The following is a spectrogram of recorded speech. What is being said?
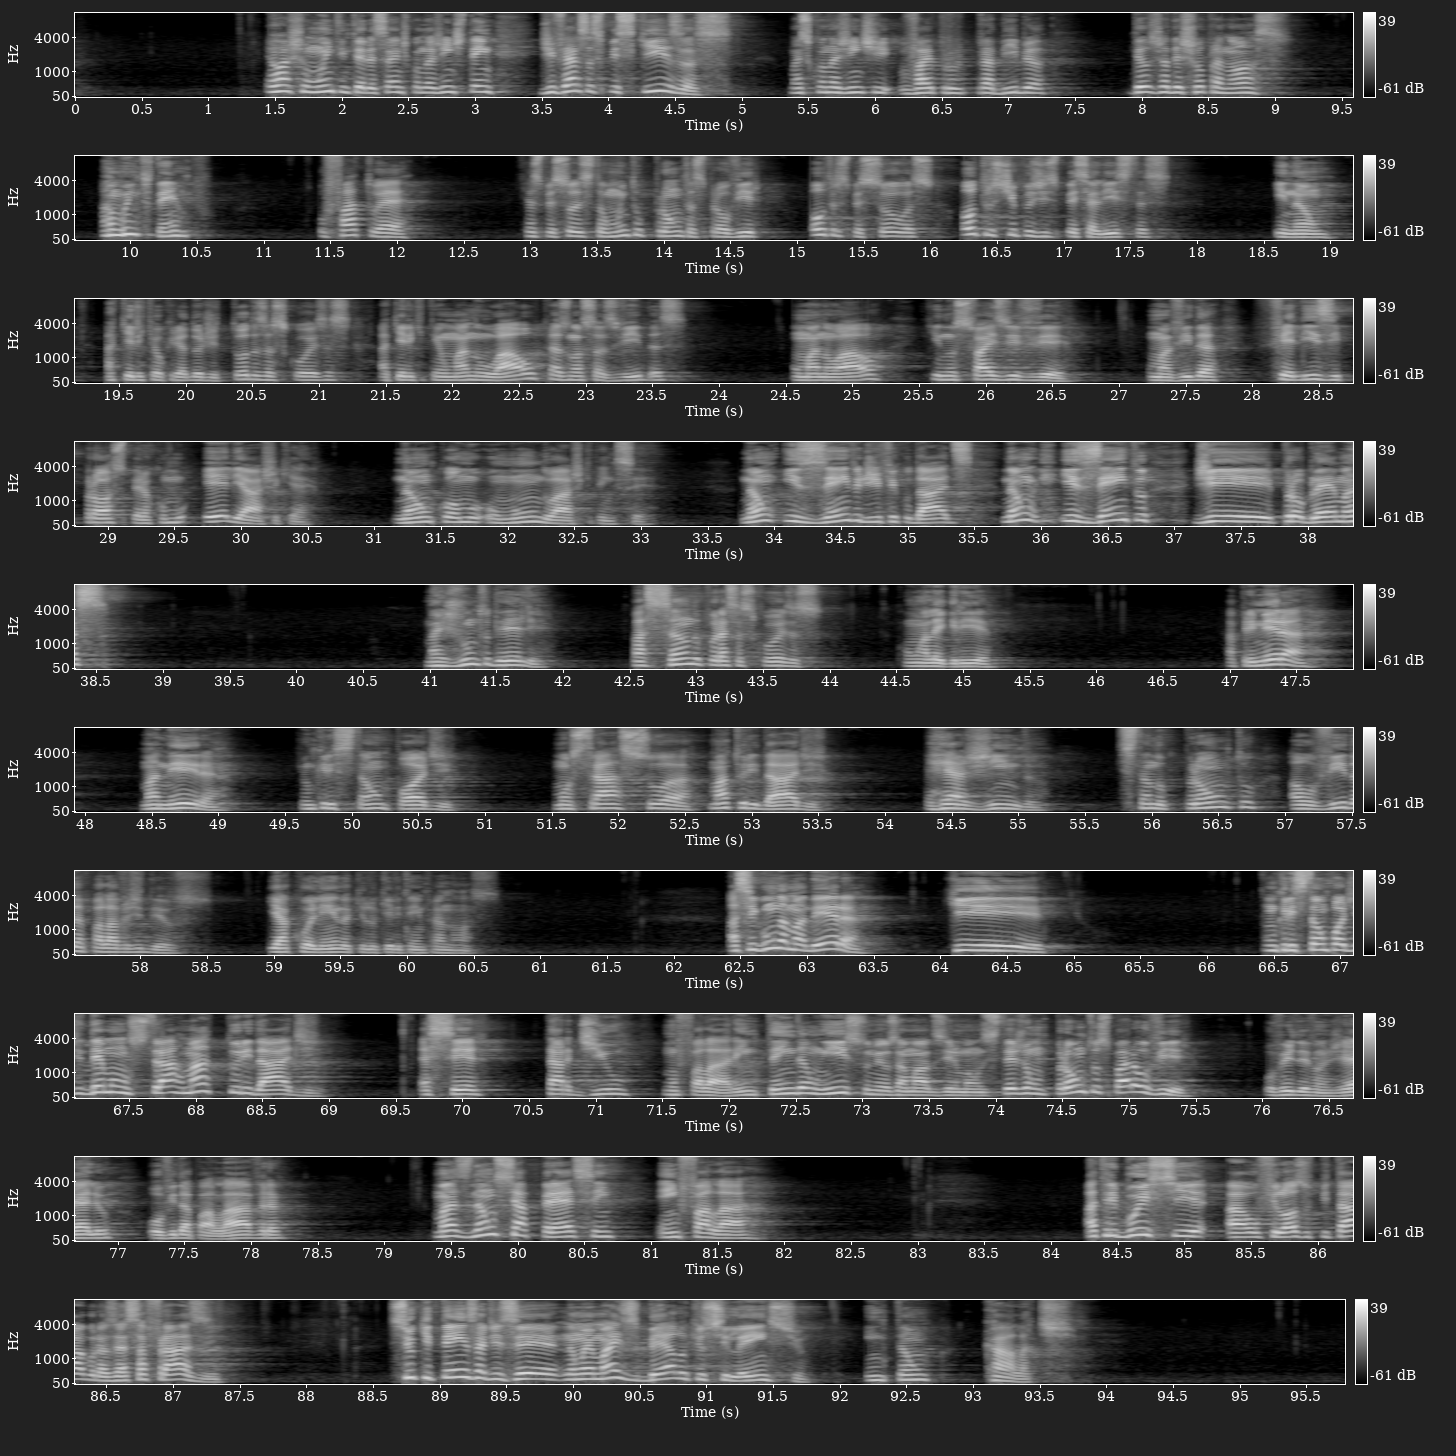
Eu acho muito interessante quando a gente tem diversas pesquisas, mas quando a gente vai para a Bíblia, Deus já deixou para nós há muito tempo. O fato é que as pessoas estão muito prontas para ouvir outras pessoas, outros tipos de especialistas, e não aquele que é o Criador de todas as coisas, aquele que tem um manual para as nossas vidas, um manual que nos faz viver uma vida feliz e próspera como Ele acha que é, não como o mundo acha que tem que ser. Não isento de dificuldades, não isento de problemas, mas junto dele, passando por essas coisas com alegria. A primeira maneira que um cristão pode mostrar a sua maturidade reagindo, estando pronto a ouvir a palavra de Deus e acolhendo aquilo que ele tem para nós. A segunda maneira que um cristão pode demonstrar maturidade é ser tardio no falar. Entendam isso, meus amados irmãos, estejam prontos para ouvir, ouvir do evangelho, ouvir da palavra, mas não se apressem em falar. Atribui-se ao filósofo Pitágoras essa frase: Se o que tens a dizer não é mais belo que o silêncio, então cala-te.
